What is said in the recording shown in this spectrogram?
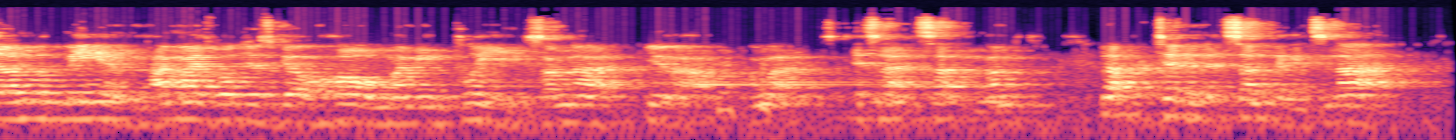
done with me and I might as well just go home. I mean, please, I'm not, you know, I'm not, it's not something, I'm not pretending it's something it's not.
